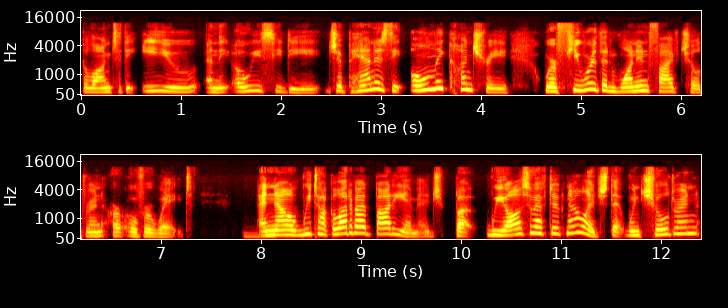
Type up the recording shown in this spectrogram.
belong to the EU and the OECD, Japan is the only country where fewer than one in five children are overweight. And now we talk a lot about body image, but we also have to acknowledge that when children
